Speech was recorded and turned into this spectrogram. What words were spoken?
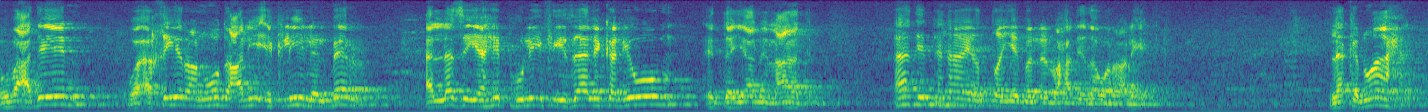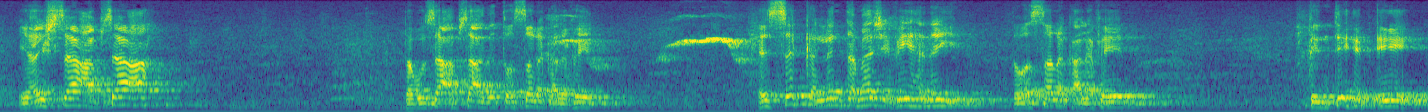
وبعدين وأخيرا وضع لي إكليل البر الذي يهبه لي في ذلك اليوم الديان العادل. هذه النهاية الطيبة اللي الواحد يدور عليها. لكن واحد يعيش ساعة بساعة طب وساعة بساعة دي توصلك على فين؟ السكة اللي انت ماشي فيها دي توصلك على فين؟ تنتهي بإيه؟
